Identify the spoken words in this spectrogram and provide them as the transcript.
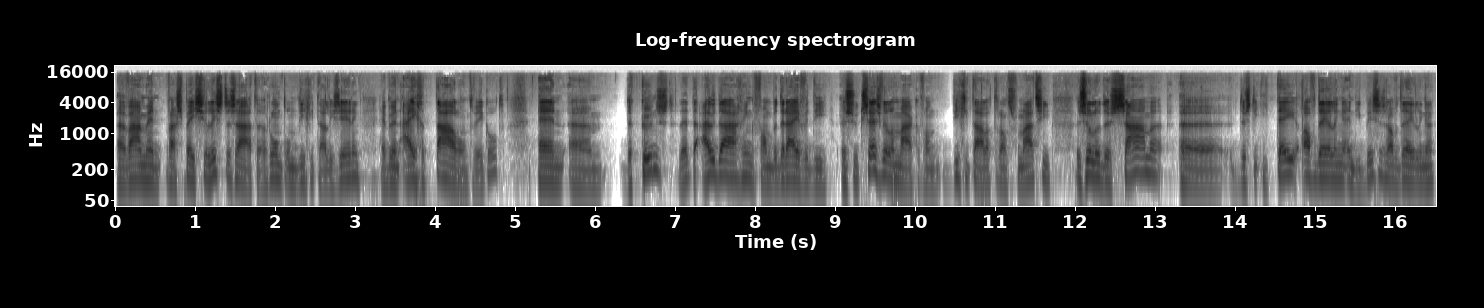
uh, waar, men, waar specialisten zaten rondom digitalisering, hebben hun eigen taal ontwikkeld. En um, de kunst, de uitdaging van bedrijven die een succes willen maken van digitale transformatie, zullen dus samen, uh, dus die IT-afdelingen en die business-afdelingen,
